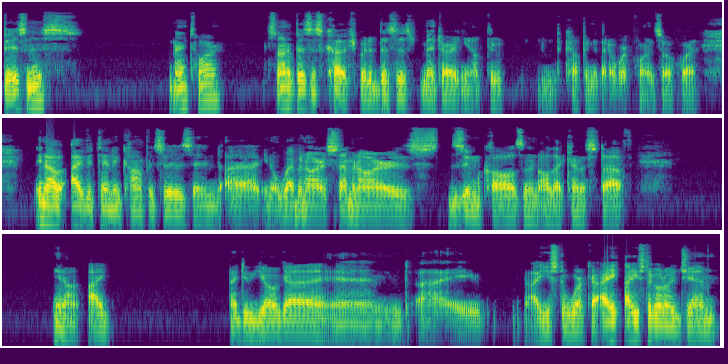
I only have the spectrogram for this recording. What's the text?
business mentor. It's not a business coach, but a business mentor, you know, through the company that I work for and so forth. You know, I've attended conferences and, uh, you know, webinars, seminars, Zoom calls, and all that kind of stuff. You know, I I do yoga and I I used to work I, I used to go to a gym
